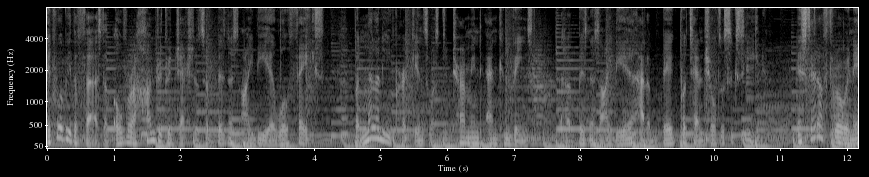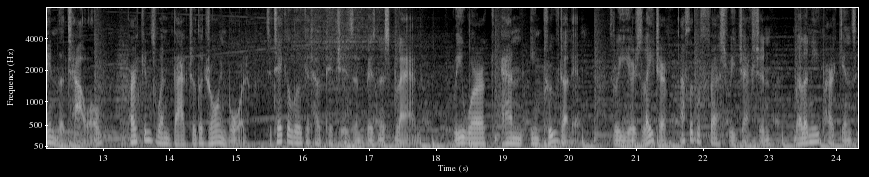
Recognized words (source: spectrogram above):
It will be the first of over a hundred rejections her business idea will face, but Melanie Perkins was determined and convinced that her business idea had a big potential to succeed. Instead of throwing in the towel, Perkins went back to the drawing board to take a look at her pitches and business plan, rework and improved on it. Three years later, after the first rejection, Melanie Perkins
